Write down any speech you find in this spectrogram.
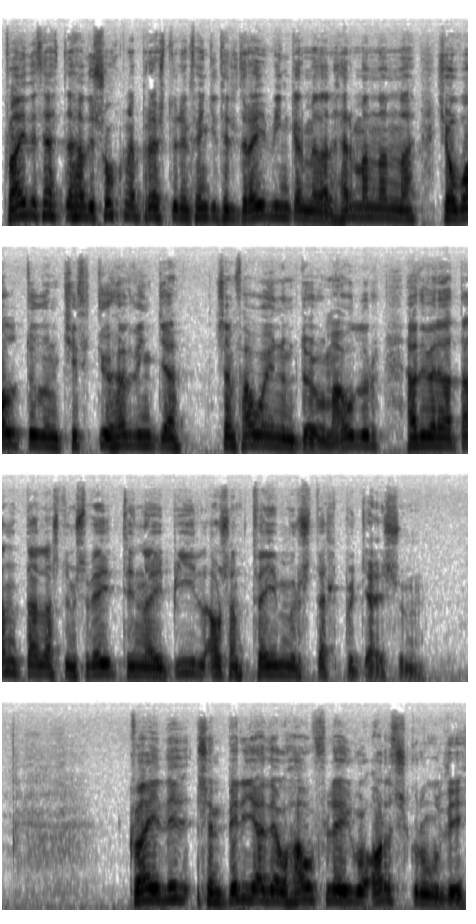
Hvæði þetta hafði sóknarpresturinn fengið til dreifingar meðal hermannanna hjá voldugum kirkjuhöfðingja sem fá einum dögum áður hafði verið að dandalast um sveitina í bíl á samt tveimur stelpugæsum. Hvæðið sem byrjaði á háfleygu orðskrúði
